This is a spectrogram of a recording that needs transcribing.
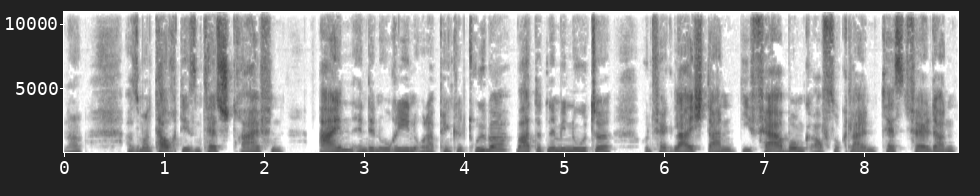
Ne? Also man taucht diesen Teststreifen ein in den Urin oder pinkelt drüber, wartet eine Minute und vergleicht dann die Färbung auf so kleinen Testfeldern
